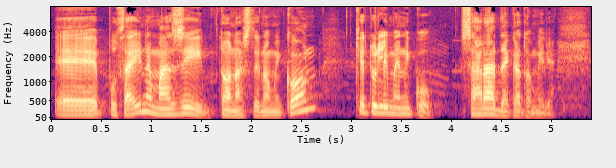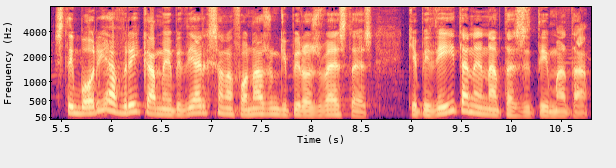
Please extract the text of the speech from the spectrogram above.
ε, που θα είναι μαζί των αστυνομικών και του λιμενικού. 40 εκατομμύρια. Στην πορεία βρήκαμε, επειδή άρχισαν να φωνάζουν και οι πυροσβέστες και επειδή ήταν ένα από τα ζητήματα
